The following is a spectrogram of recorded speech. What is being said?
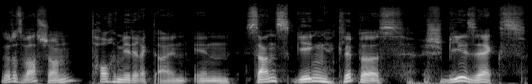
So, das war's schon. Tauchen wir direkt ein in Suns gegen Clippers, Spiel 6.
